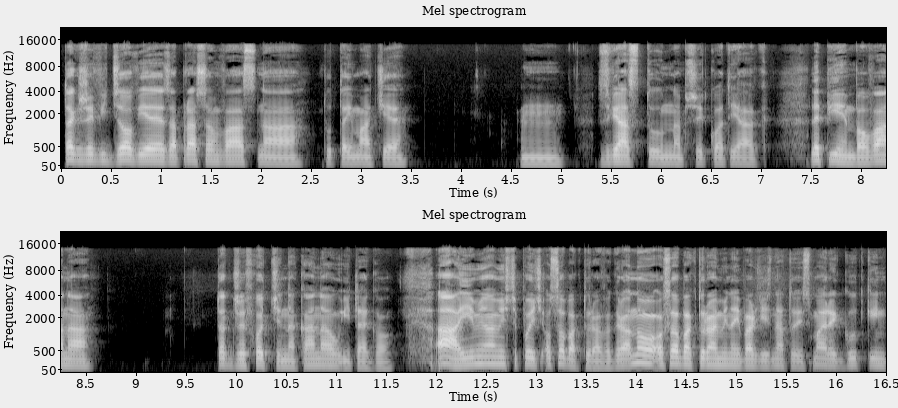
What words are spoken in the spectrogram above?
Także widzowie, zapraszam was na tutaj macie mm, zwiastun na przykład jak lepiłem bałwana. Także wchodźcie na kanał i tego. A, i miałem jeszcze powiedzieć osoba, która wygrała. No, osoba, która mnie najbardziej zna to jest Marek Gutkin.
